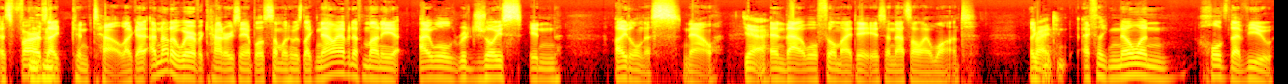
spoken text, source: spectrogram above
as far as I can tell. Like I, I'm not aware of a counterexample of someone who was like, "Now I have enough money, I will rejoice in idleness now, Yeah. and that will fill my days, and that's all I want." Like Right. i feel like no one holds that view,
